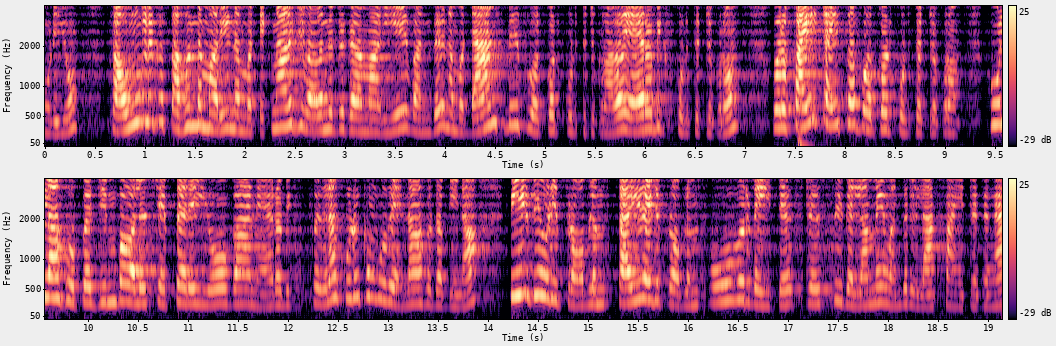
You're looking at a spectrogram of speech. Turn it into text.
முடியும். ஸோ அவங்களுக்கு தகுந்த மாதிரி நம்ம டெக்னாலஜி வளர்ந்துட்டு இருக்கிற மாதிரியே வந்து நம்ம டான்ஸ் பேஸ் ஒர்க் அவுட் கொடுத்துட்டு இருக்கிறோம். அதாவது ஏரோபிக்ஸ் கொடுத்துட்டு இருக்கிறோம். ஒரு five types of work out கொடுத்துட்டு hula hoop gym ball stepper yoga aerobics so இதெல்லாம் கொடுக்கும்போது என்ன ஆகுது அப்படின்னா PCOD problems thyroid problems overweight stress இது எல்லாமே வந்து ரிலாக்ஸ் ஆகிட்டு இருக்குங்க.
